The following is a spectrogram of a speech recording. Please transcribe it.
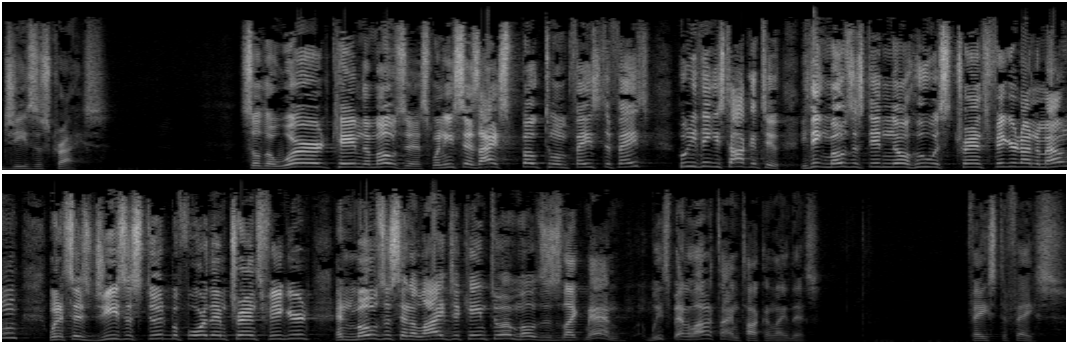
Jesus Christ. So the word came to Moses when he says, I spoke to him face to face. Who do you think he's talking to? You think Moses didn't know who was transfigured on the mountain? When it says Jesus stood before them transfigured and Moses and Elijah came to him, Moses is like, man, we spent a lot of time talking like this. Face to face.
